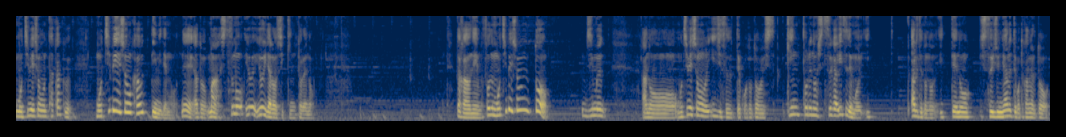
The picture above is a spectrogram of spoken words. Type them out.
モチベーションを高くモチベーションを買うって意味でもねあとまあ質も良いだろうし筋トレの。だからねそのモチベーションとジムあのモチベーションを維持するってことと筋トレの質がいつでもある程度の一定の水準にあるってことを考えると、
